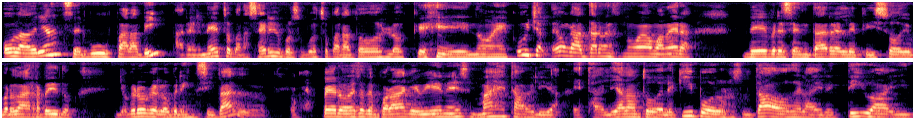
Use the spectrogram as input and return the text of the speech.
Hola Adrián, Servus para ti, para Ernesto, para Sergio y por supuesto para todos los que nos escuchan. Tengo que adaptarme a esta nueva manera de presentar el episodio. Perdón, rapidito. Yo creo que lo principal, lo que espero de esta temporada que viene es más estabilidad. Estabilidad tanto del equipo, de los resultados, de la directiva y,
